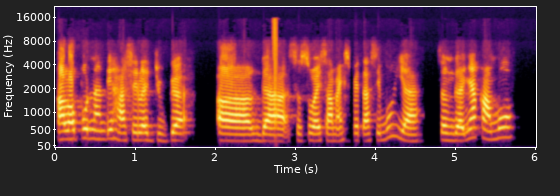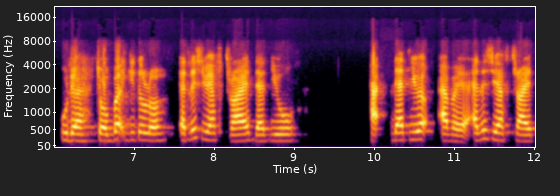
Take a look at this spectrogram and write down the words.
kalaupun nanti hasilnya juga eh, nggak uh, sesuai sama ekspektasimu ya, seenggaknya kamu udah coba gitu loh. At least you have tried that you that you apa ya, at least you have tried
